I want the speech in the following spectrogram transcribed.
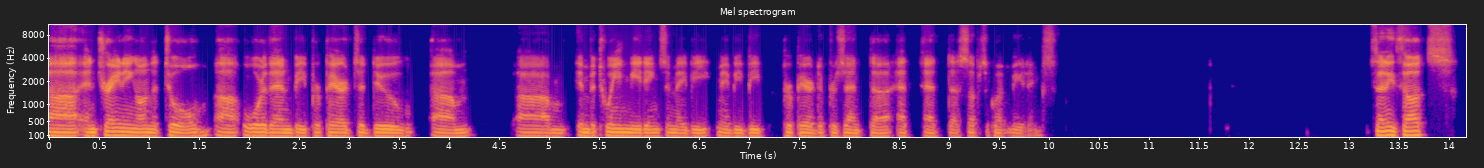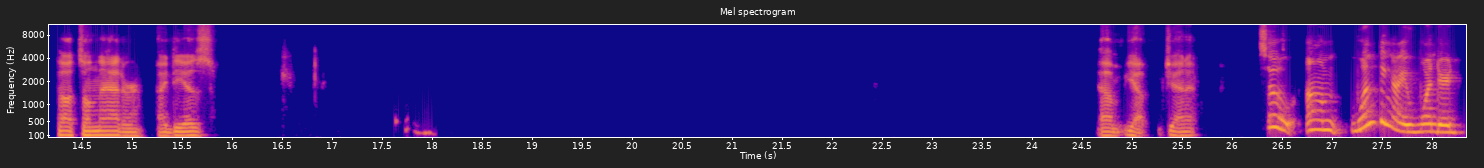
uh, and training on the tool, uh, or then be prepared to do, um, um, in between meetings and maybe, maybe be prepared to present, uh, at, at uh, subsequent meetings. So any thoughts, thoughts on that or ideas? Um, yeah, Janet. so um, one thing I wondered,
